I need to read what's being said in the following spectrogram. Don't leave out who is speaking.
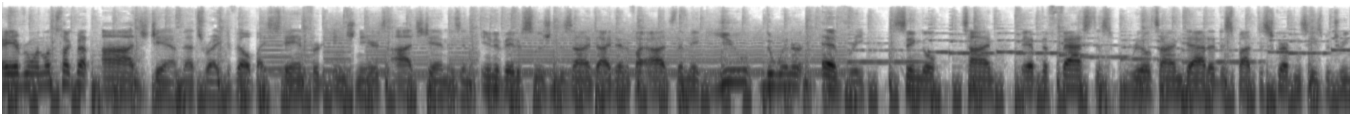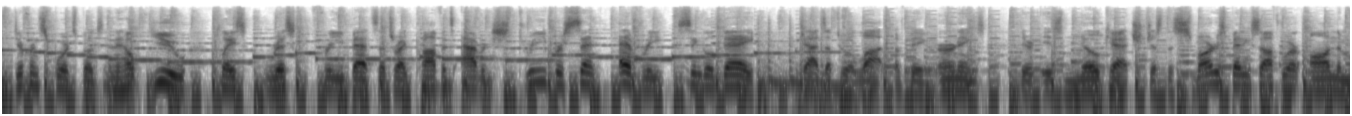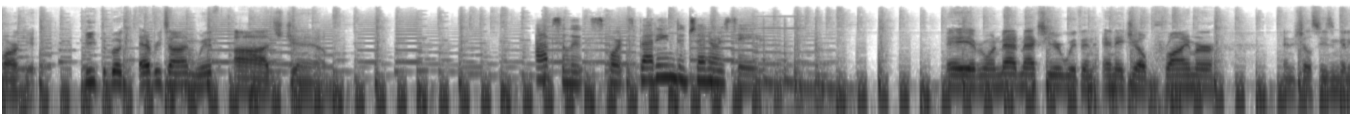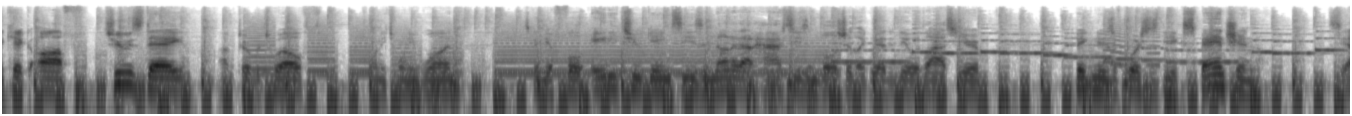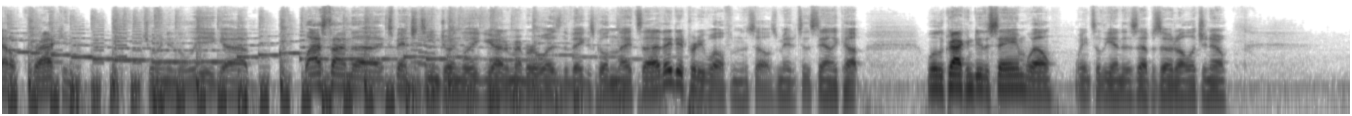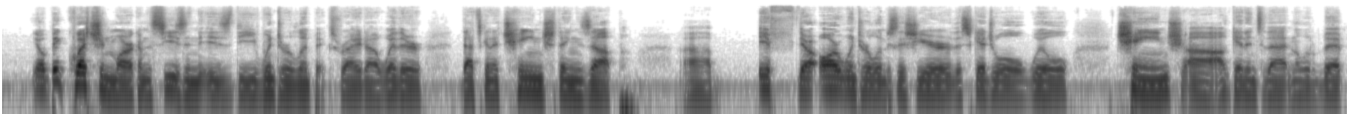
Speaker 1: Hey everyone, let's talk about OddsJam. That's right, developed by Stanford engineers, OddsJam is an innovative solution designed to identify odds that make you the winner every single time. They have the fastest real time data to spot discrepancies between different sports books and help you place risk free bets. That's right, profits average 3% every single day, which adds up to a lot of big earnings. There is no catch, just the smartest betting software on the market. Beat the book every time with OddsJam.
Speaker 2: Absolute sports betting degeneracy.
Speaker 1: Hey everyone, Mad Max here with an NHL primer. NHL season going to kick off Tuesday, October 12th, 2021. It's going to be a full 82 game season. None of that half season bullshit like we had to deal with last year. Big news, of course, is the expansion. Seattle Kraken joining the league. Uh, Last time the expansion team joined the league, you got to remember, was the Vegas Golden Knights. Uh, they did pretty well for themselves, made it to the Stanley Cup. Will the Kraken do the same? Well, wait until the end of this episode. I'll let you know. You know, big question mark on the season is the Winter Olympics, right? Uh, whether that's going to change things up. Uh, if there are Winter Olympics this year, the schedule will change. Uh, I'll get into that in a little bit.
